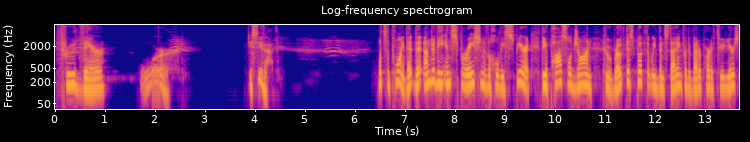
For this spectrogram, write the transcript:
through their word. Do you see that? What's the point? That, that under the inspiration of the Holy Spirit, the Apostle John, who wrote this book that we've been studying for the better part of two years,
